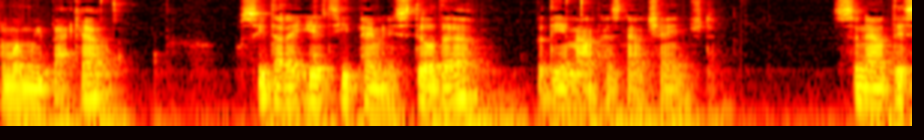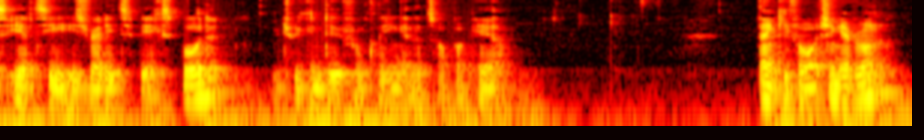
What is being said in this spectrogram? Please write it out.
And when we back out, we'll see that our EFT payment is still there, but the amount has now changed. So now this EFT is ready to be exported, which we can do from clicking at the top up here. Thank you for watching everyone.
